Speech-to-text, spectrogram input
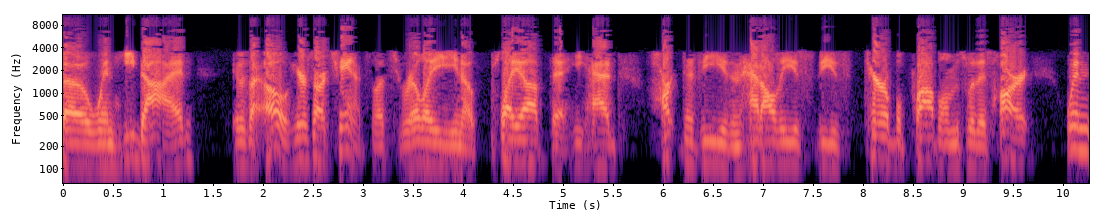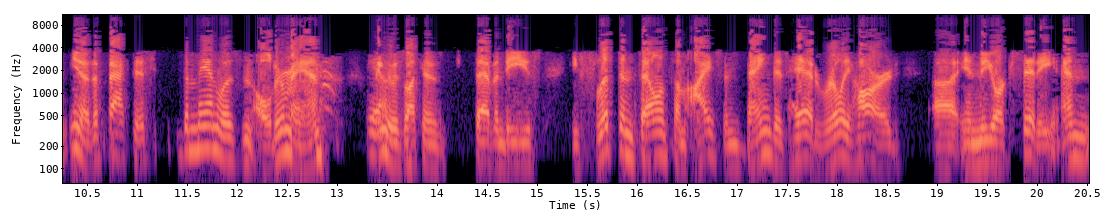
so when he died it was like, oh, here's our chance. Let's really, you know, play up that he had heart disease and had all these these terrible problems with his heart. When you know the fact is, the man was an older man. Yeah. I think he was like in his seventies. He slipped and fell in some ice and banged his head really hard uh, in New York City, and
